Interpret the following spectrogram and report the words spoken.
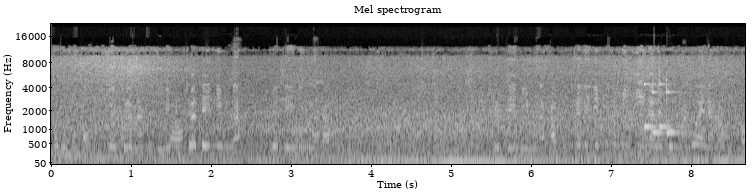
ควบองค์ประกอบของเสื้อเชิ้ตนะแต่ตัวนี้เป็นเชิ้ตเดนิมนะเชิ้ตเดนิมนะครับเชิ้ตเดนิมนะครับเชิ้ตเดนิมก็จะมียีนอะไรคุณมาด้วยนะครับโอ้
